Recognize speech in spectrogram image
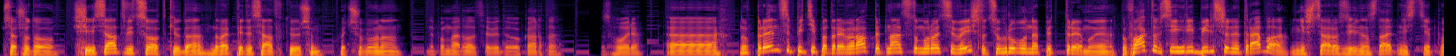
Все чудово. 60%, да? Давай 50 включимо. Хоч щоб вона не померла ця відеокарта. Згоря. Е, ну, в принципі, типа, драйвера в 15-му році вийшли, цю гру вона підтримує. По факту, в цій грі більше не треба, ніж ця роздільна здатність. Типу,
